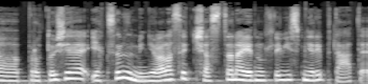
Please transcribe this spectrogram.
uh, protože, jak jsem zmiňovala, se často na jednotlivý směry ptáte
